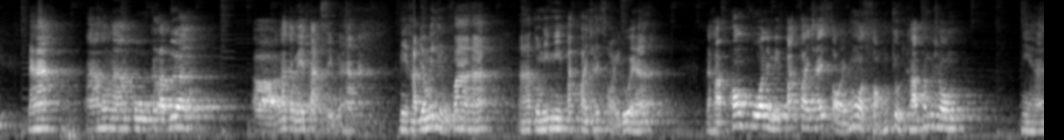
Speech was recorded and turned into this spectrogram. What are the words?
ๆ นะฮะ อ่า ห้องน้ำปูกระเบื้อง น่าจะเมตรแปดสิบนะฮะ นี่ครับยังไม่ถึงฝ้าฮะอ่าตรงนี้มีปลั๊กไฟใช้สอยด้วยฮะนะครับ ห้องครัวเนี่ยมีปลั๊กไฟใช้สอยทั้งหมด 2 จุดครับท่านผู้ชม นี่ฮะ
